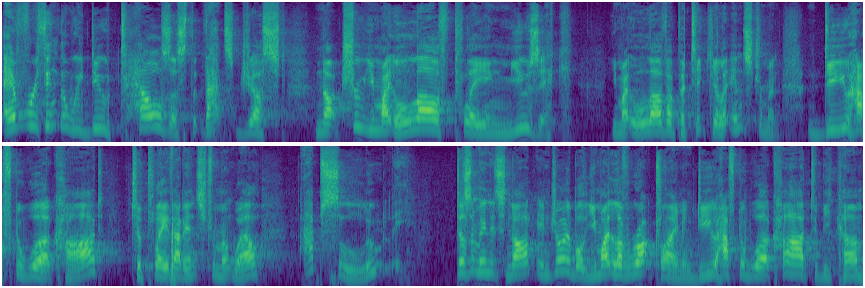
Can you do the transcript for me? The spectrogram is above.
everything that we do tells us that that's just not true. You might love playing music, you might love a particular instrument. Do you have to work hard to play that instrument well? Absolutely. Doesn't mean it's not enjoyable. You might love rock climbing. Do you have to work hard to become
